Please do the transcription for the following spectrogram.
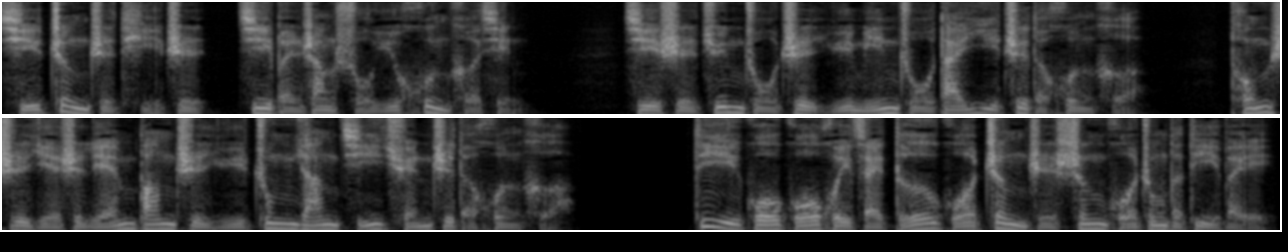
其政治体制基本上属于混合型。既是君主制与民主代议制的混合，同时也是联邦制与中央集权制的混合。帝国国会在德国政治生活中的地位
